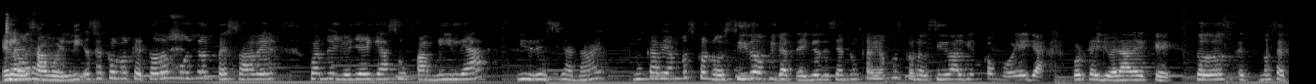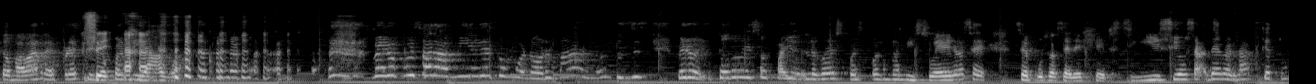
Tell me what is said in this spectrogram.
en los abuelitos, o sea, como que todo el mundo empezó a ver cuando yo llegué a su familia y decían, ay, nunca habíamos conocido, fíjate, ellos decían, nunca habíamos conocido a alguien como ella, porque yo era de que todos, eh, no sé, tomaban refresco y yo con mi agua. pero pues para mí era como normal, ¿no? Entonces, pero todo eso falló. Luego después, por ejemplo, mi suegra se, se puso a hacer ejercicio, o sea, de verdad que tú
